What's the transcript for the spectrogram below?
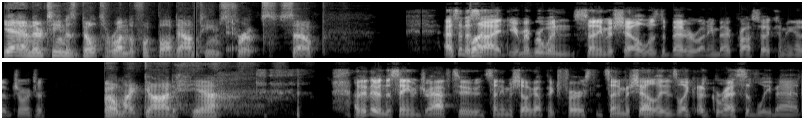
yeah, and their team is built to run the football down teams' Yeah. throats. So As an But- aside, do you remember when Sony Michel was the better running back prospect coming out of Georgia? oh my god, yeah, I think they're in the same draft too, and Sony Michel got picked first. And Sony Michel is like aggressively bad.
